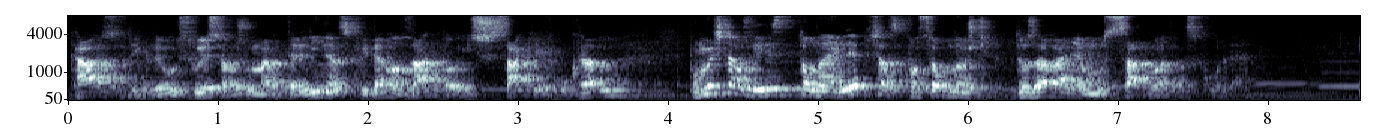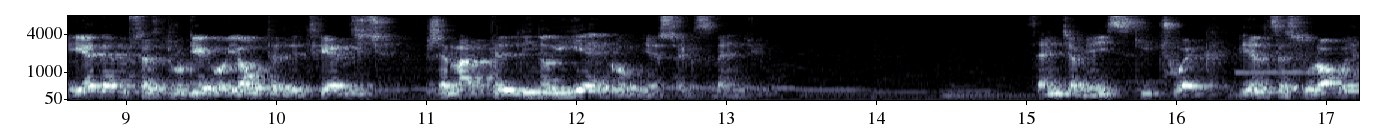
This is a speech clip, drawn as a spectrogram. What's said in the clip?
Każdy, gdy usłyszał, że Martellina schwytano za to, iż sakiew ukradł, pomyślał, że jest to najlepsza sposobność do zalania mu sadła za skórę. Jeden przez drugiego jął tedy twierdzić, że Martellino jego mieszek zwędził. Sędzia miejski, człek wielce surowy,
